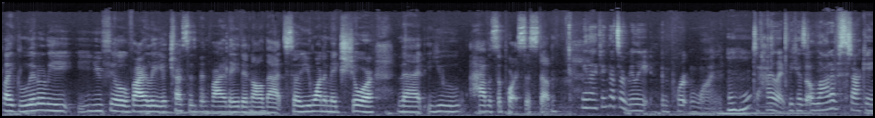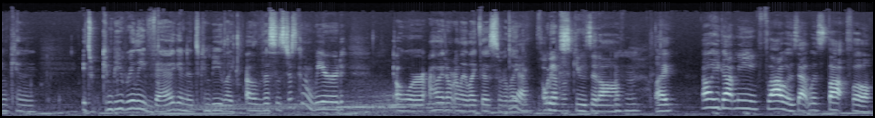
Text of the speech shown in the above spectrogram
like literally you feel violated your trust has been violated and all that so you want to make sure that you have a support system i mean i think that's a really important one mm-hmm. to highlight because a lot of stalking can it can be really vague and it can be like oh this is just kind of weird or oh i don't really like this or like yeah. or we excuse it all mm-hmm. like oh he got me flowers that was thoughtful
